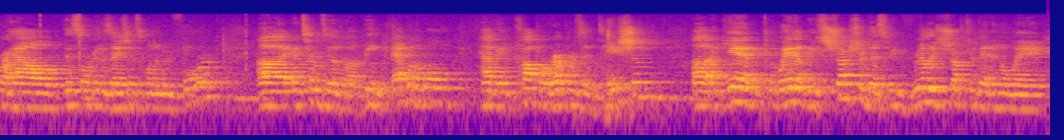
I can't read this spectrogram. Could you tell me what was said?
for how this organization is going to move forward uh, in terms of uh, being equitable, having proper representation. Uh, again, the way that we've structured this, we've really structured it in a way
